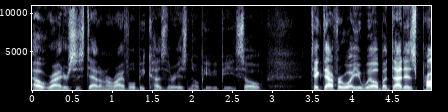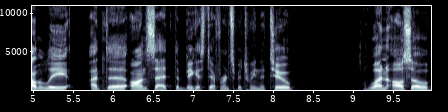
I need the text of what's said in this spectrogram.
Outriders is dead on arrival because there is no PvP. So take that for what you will, but that is probably at the onset the biggest difference between the two. One also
